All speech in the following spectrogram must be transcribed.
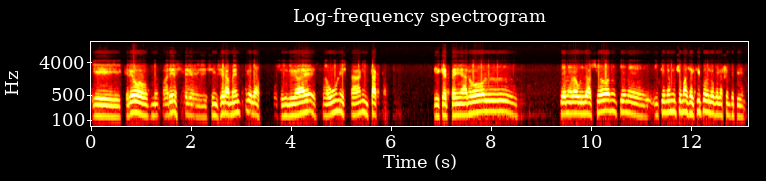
Y creo, me parece sinceramente que las posibilidades aún están intactas y que Peñarol tiene la obligación y tiene y tiene mucho más equipo de lo que la gente piensa.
